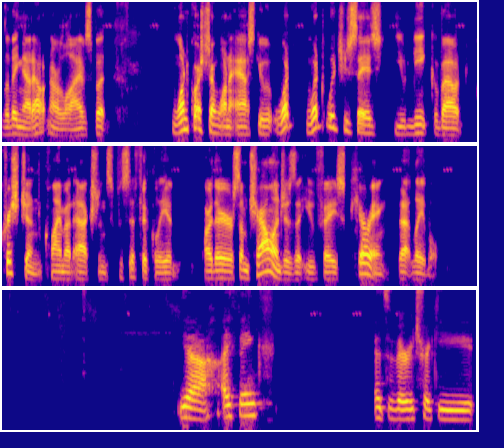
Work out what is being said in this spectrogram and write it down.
living that out in our lives. But one question I want to ask you: what what would you say is unique about Christian climate action specifically, and are there some challenges that you face carrying that label? Yeah, I think it's a very tricky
